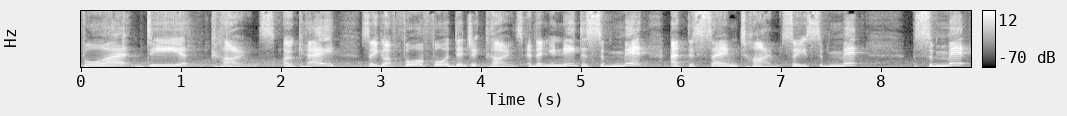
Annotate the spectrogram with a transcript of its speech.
4D codes, okay? So you got four four digit codes, and then you need to submit at the same time. So you submit, submit,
